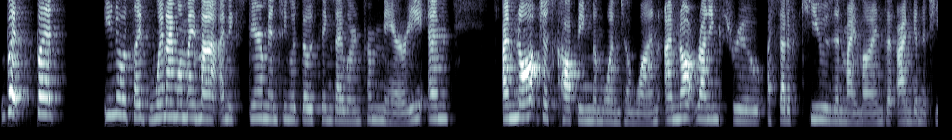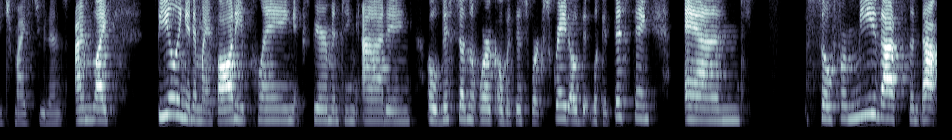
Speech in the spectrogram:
but but you know, it's like when I'm on my mat, I'm experimenting with those things I learned from Mary. And I'm not just copying them one to one. I'm not running through a set of cues in my mind that I'm going to teach my students. I'm like feeling it in my body, playing, experimenting, adding. Oh, this doesn't work. Oh, but this works great. Oh, th- look at this thing. And so for me, that's the that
